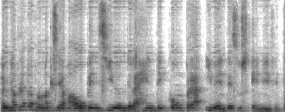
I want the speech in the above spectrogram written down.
hay una plataforma que se llama OpenSea donde la gente compra y vende sus NFT.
